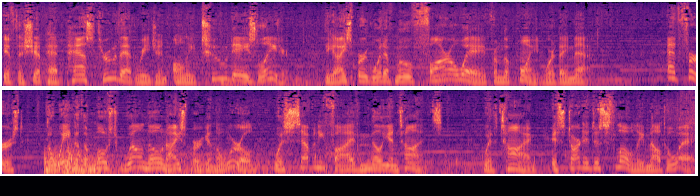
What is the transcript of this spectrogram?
If the ship had passed through that region only two days later, the iceberg would have moved far away from the point where they met. At first, the weight of the most well known iceberg in the world was 75 million tons. With time, it started to slowly melt away.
